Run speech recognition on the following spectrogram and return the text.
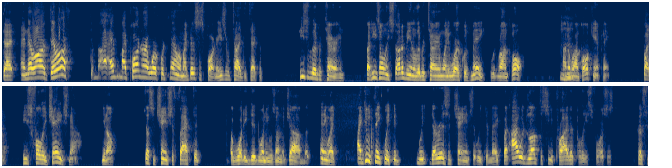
that, and there are there are. I, my partner I work with now, my business partner, he's a retired detective he's a libertarian, but he's only started being a libertarian when he worked with me, with Ron Paul, mm-hmm. on the mm-hmm. Ron Paul campaign. But he's fully changed now. You know, doesn't change the fact that of what he did when he was on the job. But anyway, I do think we could. We there is a change that we can make, but I would love to see private police forces because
